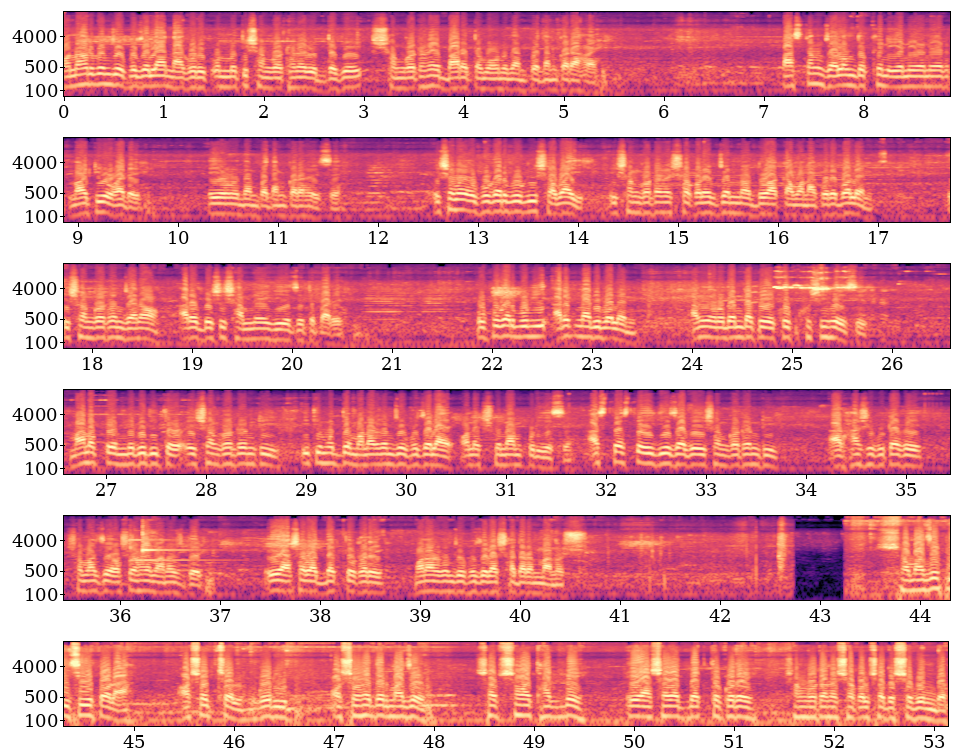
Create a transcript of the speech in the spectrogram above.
মনোহরগঞ্জ উপজেলা নাগরিক উন্নতি সংগঠনের উদ্যোগে সংগঠনের বারোতম অনুদান প্রদান করা হয়। পাঁচ নং জলম দক্ষিণ ইউনিয়নের নয়টি ওয়ার্ডে এই অনুদান প্রদান করা হয়েছে। এ সময় উপকারভোগী সবাই এই সংগঠনের সকলের জন্য দোয়া কামনা করে বলেন, এই সংগঠন যেন আরও বেশি সামনে এগিয়ে যেতে পারে। উপকারভোগী আরেক নারী বলেন, আমি অনুদানটা পেয়ে খুব খুশি হয়েছি। মানবপ্রেম নিবেদিত এই সংগঠনটি ইতিমধ্যে মনারগঞ্জ উপজেলায় অনেক সুনাম কুড়িয়েছে। আস্তে আস্তে এগিয়ে যাবে এই সংগঠনটি আর হাসি ফুটাবে সমাজে অসহায় মানুষদের। এই আশাবাদ ব্যক্ত করে মনারগঞ্জ উপজেলার সাধারণ মানুষ। সমাজে পিছিয়ে পড়া, অসচ্ছল, গরিব, অসহায়দের মাঝে সবসময় থাকবে এই আশাবাদ ব্যক্ত করে সংগঠনের সকল সদস্যবৃন্দ।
